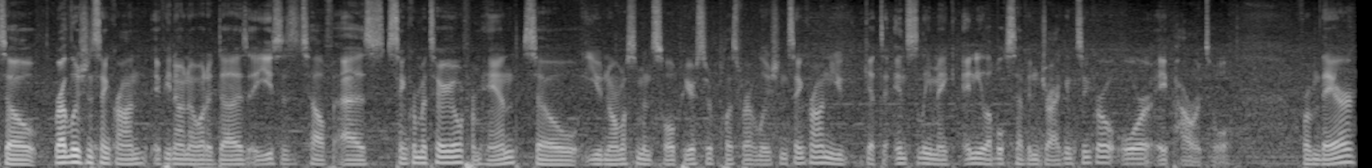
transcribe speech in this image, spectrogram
So Revolution Synchron, if you don't know what it does, it uses itself as synchro material from hand. So you normal summon Soul Piercer plus Revolution Synchron, you get to instantly make any level 7 Dragon Synchro or a Power Tool. From there,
